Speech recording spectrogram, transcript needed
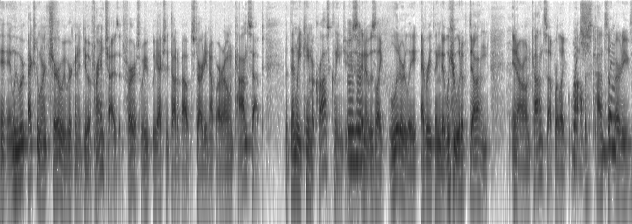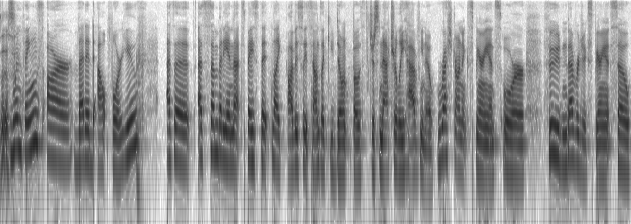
And we were actually weren't sure we were going to do a franchise at first. We, we actually thought about starting up our own concept. But then we came across Clean Juice, Mm-hmm. and it was like literally everything that we would have done in our own concept. We're like, wow, Which, this concept when- already exists. When things are vetted out for you, as a as somebody in that space that like obviously it sounds like you don't both just naturally have, you know, restaurant experience or food and beverage experience. So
